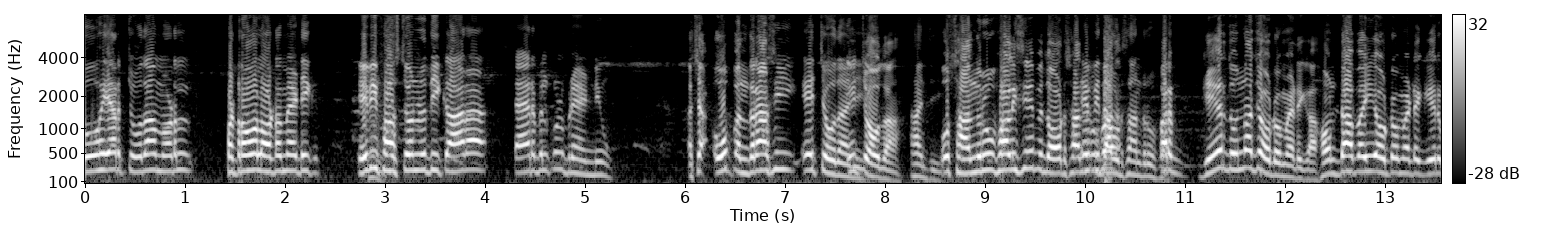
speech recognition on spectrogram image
2014 ਮਾਡਲ ਪੈਟਰੋਲ ਆਟੋਮੈਟਿਕ। ਇਹ ਵੀ ਫਸਟ ਓਨਰ ਦੀ ਕਾਰ ਆ। ਟਾਇਰ ਬਿਲਕੁਲ ਬ੍ਰਾਂਡ ਨਿਊ ਅੱਛਾ ਉਹ 15 ਸੀ? ਇਹ 14 ਇਹ ਜੀ। 14 ਹਾਂਜੀ। ਉਹ ਸਨਰੂਫ ਵਾਲੀ ਸੀ ਵਿਦਆਊਟ ਸਨਰੂਫ without sunroof ਪਰ ਗੇਅਰ ਦੋਨਾਂ ਚ ਆਟੋਮੈਟਿਕ ਆ। Honda ਬਾਈ ਆਟੋਮੈਟਿਕ ਗੇਅਰ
